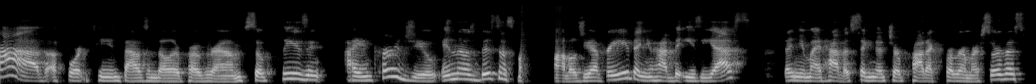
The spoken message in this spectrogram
have a $14,000 program, so please, I encourage you in those business models, you have free, then you have the easy yes, then you might have a signature product program or service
